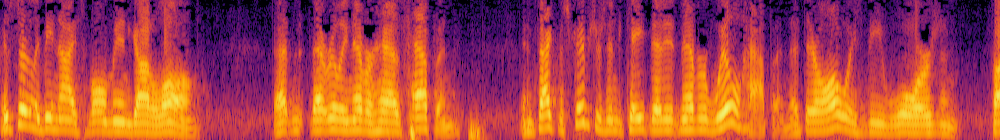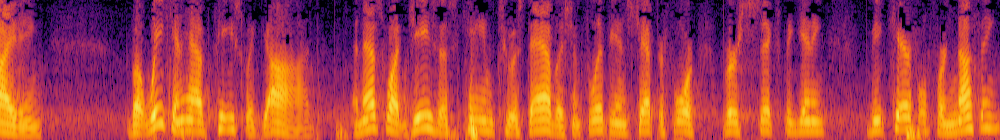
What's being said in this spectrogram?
It'd certainly be nice if all men got along. That, that really never has happened. In fact, the scriptures indicate that it never will happen, that there'll always be wars and fighting. But we can have peace with God and that's what Jesus came to establish in Philippians chapter 4 verse 6 beginning. Be careful for nothing,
